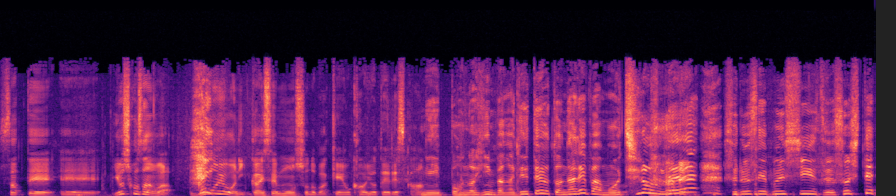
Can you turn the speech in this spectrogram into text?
さて、えー、よしこさんはどのように凱旋門賞の馬券を買う予定ですか、日本の牝馬が出てるとなればもちろんね、スルーセブンシーズそして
